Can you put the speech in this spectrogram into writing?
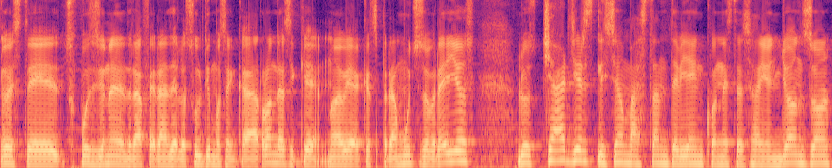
este, sus posiciones de draft eran de los últimos en cada ronda, así que no había que esperar mucho sobre ellos. Los Chargers le hicieron bastante bien con este Zion Johnson,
